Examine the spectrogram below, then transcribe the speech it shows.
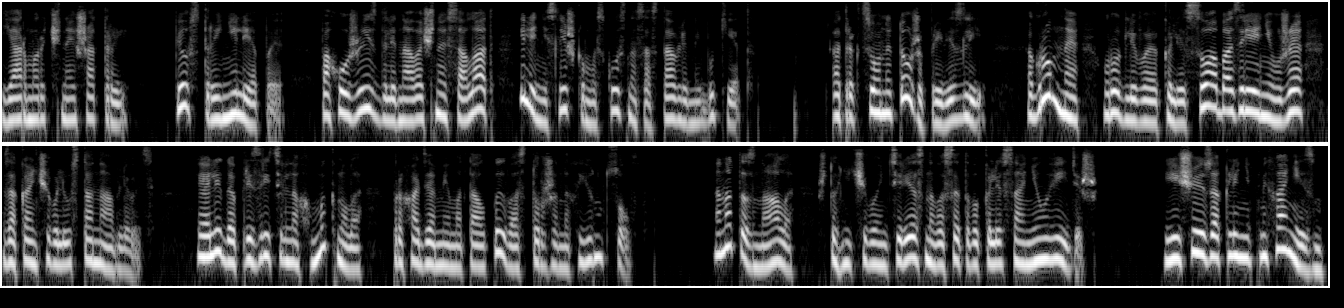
ярмарочные шатры, пестрые и нелепые, похожие издали на овощной салат или не слишком искусно составленный букет. Аттракционы тоже привезли — Огромное уродливое колесо обозрения уже заканчивали устанавливать, и Алида презрительно хмыкнула, проходя мимо толпы восторженных юнцов. Она-то знала, что ничего интересного с этого колеса не увидишь. Еще и заклинит механизм,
